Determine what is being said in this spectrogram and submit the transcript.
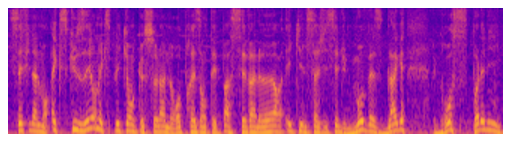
s'est finalement excusé en expliquant que cela ne représentait pas ses valeurs et qu'il s'agissait d'une mauvaise blague. Grosse polémique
